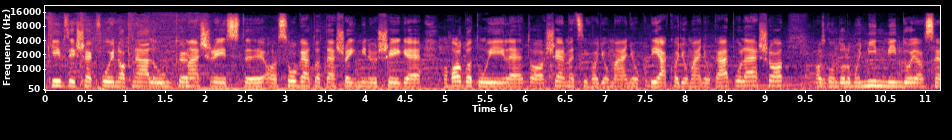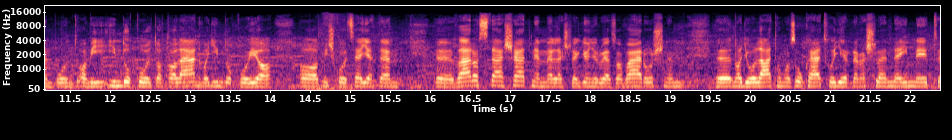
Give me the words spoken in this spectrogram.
képzések folynak nálunk, másrészt a szolgáltatásaink minősége, a hallgatói élet, a sermeci hagyományok, diákhagyományok ápolása, azt gondolom, hogy mind-mind olyan szempont, ami indokolta talán, vagy indokolja a Miskolci Egyetem választását. Nem mellesleg gyönyörű ez a város, nem nagyon látom az okát, hogy érdemes lenne innét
